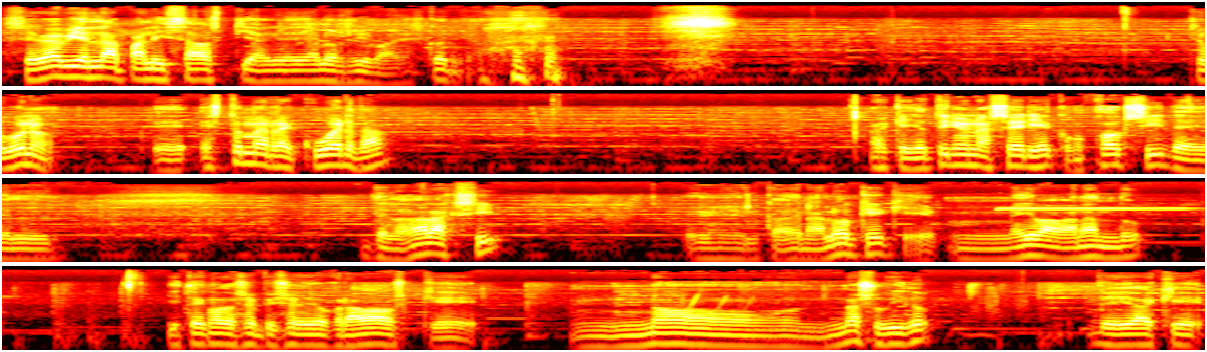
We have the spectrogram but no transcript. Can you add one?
Se ve bien la paliza hostia que le di a los rivales, coño. que bueno, eh, esto me recuerda a que yo tenía una serie con Hoxie del, del Galaxy, el cadena Loque, que me iba ganando. Y tengo dos episodios grabados que no, no he subido, debido a que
